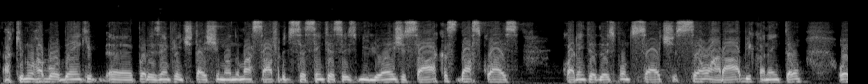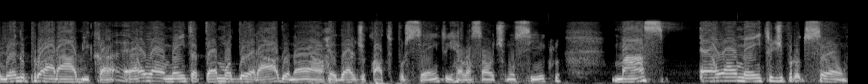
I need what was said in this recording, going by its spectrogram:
Aqui no Rabobank, é, por exemplo, a gente está estimando uma safra de 66 milhões de sacas, das quais 42,7 são arábica, né? Então, olhando para o arábica, é um aumento até moderado, né? Ao redor de 4% em relação ao último ciclo, mas é um aumento de produção.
